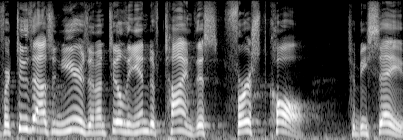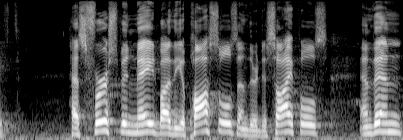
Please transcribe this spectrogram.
For 2,000 years and until the end of time, this first call to be saved has first been made by the apostles and their disciples, and then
